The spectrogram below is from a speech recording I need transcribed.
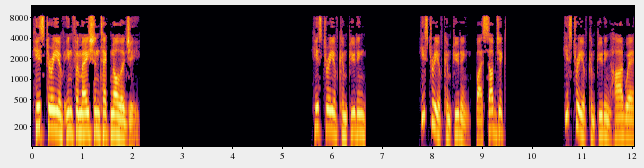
History of information technology. History of computing. History of computing, by subject. History of computing hardware.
